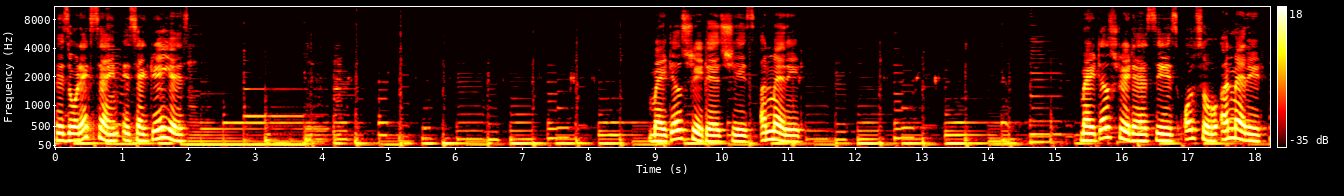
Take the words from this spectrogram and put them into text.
His sign is Sagittarius. Marital status she is unmarried. Marital status is also unmarried.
